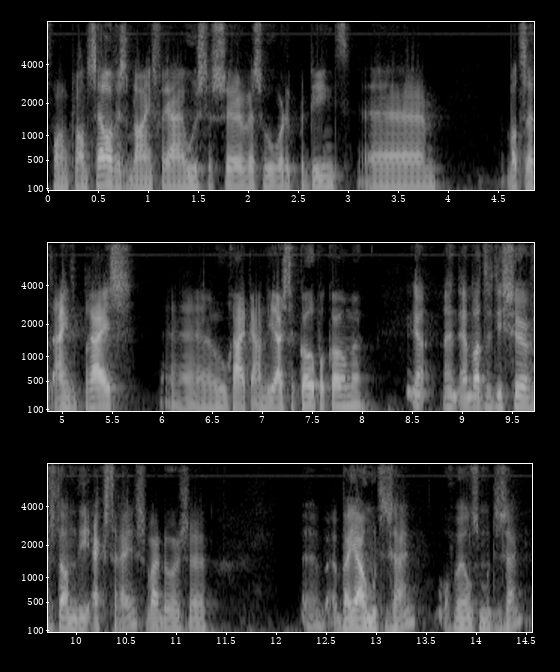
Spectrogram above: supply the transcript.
voor een klant zelf is het belangrijk van ja, hoe is de service? Hoe word ik bediend? Uh, wat is uiteindelijk de prijs? Uh, hoe ga ik aan de juiste koper komen? Ja, en, en wat is die service dan die extra is, waardoor ze bij jou moeten zijn of bij ons moeten zijn?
